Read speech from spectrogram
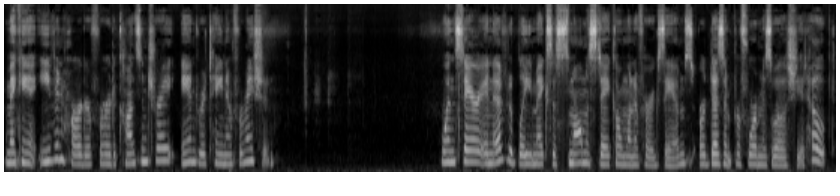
making it even harder for her to concentrate and retain information. When Sarah inevitably makes a small mistake on one of her exams or doesn't perform as well as she had hoped,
